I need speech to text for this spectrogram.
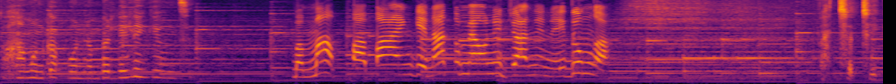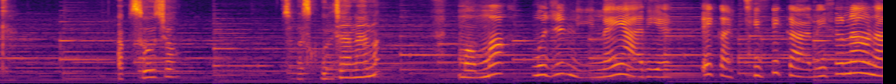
तो हम उनका फ़ोन नंबर ले लेंगे उनसे। मम्मा पापा आएँगे ना तो मैं उन्हें जाने नहीं दूँगा। अच्छा ठीक है। अब सो जाओ सुबह स्कूल जाना है ना? मम्मा मुझे नींद नहीं आ रही है। एक अच्छी सी कहानी सुनाओ ना।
